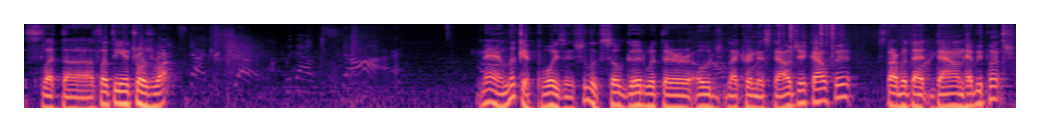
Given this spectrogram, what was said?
Let's let the, let's let the intros rock. Man, look at Poison. She looks so good with her like her nostalgic outfit. Start with that down heavy punch.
